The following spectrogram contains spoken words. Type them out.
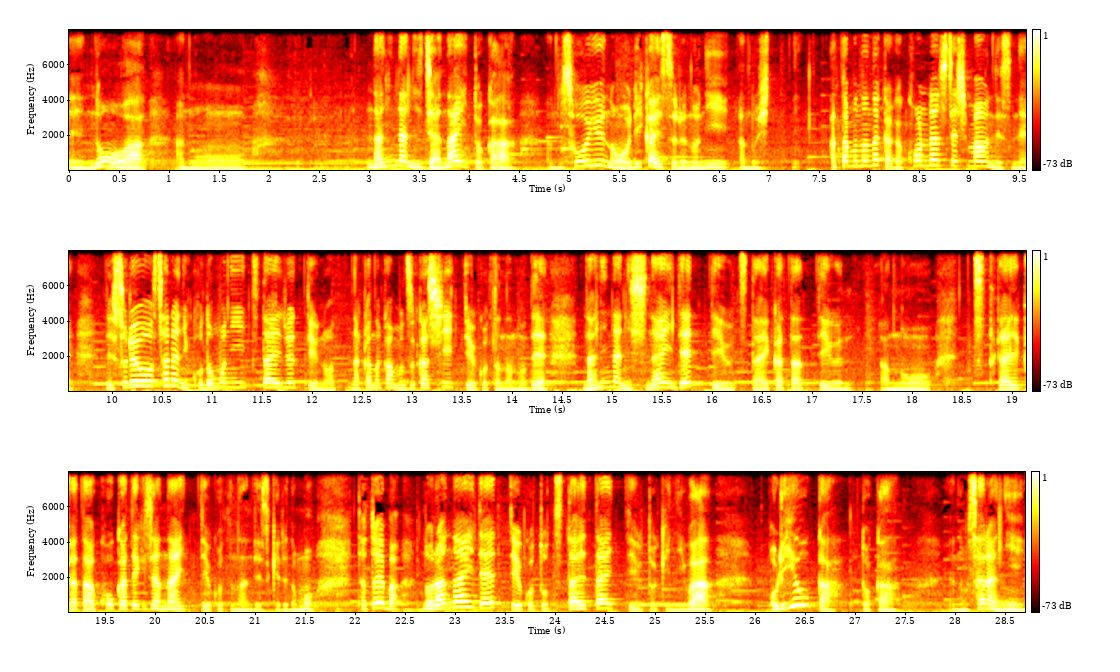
え脳はあの何々じゃないとかあのそういうのを理解するのにあのひ頭の中が混乱してしまうんですね。でそれをさらに子供に伝えるっていうのはなかなか難しいっていうことなので何々しないでっていう伝え方っていうあの伝え方は効果的じゃないっていうことなんですけれども例えば乗らないでっていうことを伝えたいっていう時には降りようかとかあのさらに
